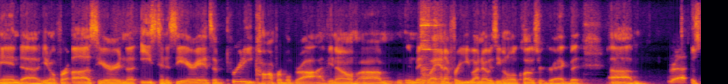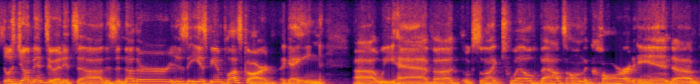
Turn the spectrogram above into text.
And uh, you know, for us here in the East Tennessee area, it's a pretty comparable drive. You know, um, in Atlanta for you, I know is even a little closer, Greg, but. Um, Right. Let's, let's jump into it. It's uh, this is another is ESPN Plus card again. Uh, we have uh, looks like 12 bouts on the card, and um,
